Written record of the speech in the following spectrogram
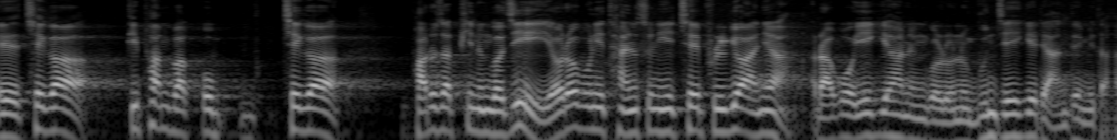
예, 제가 비판받고 제가 바로잡히는 거지 여러분이 단순히 제 불교 아니야 라고 얘기하는 걸로는 문제 해결이 안 됩니다.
